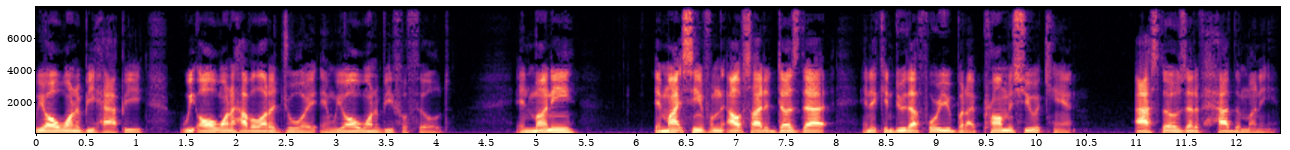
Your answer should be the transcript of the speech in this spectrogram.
we all want to be happy. We all want to have a lot of joy and we all want to be fulfilled. And money, it might seem from the outside it does that and it can do that for you, but I promise you it can't. Ask those that have had the money.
